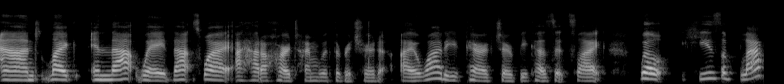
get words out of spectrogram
and like in that way that's why i had a hard time with the richard ayoade character because it's like well he's a black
